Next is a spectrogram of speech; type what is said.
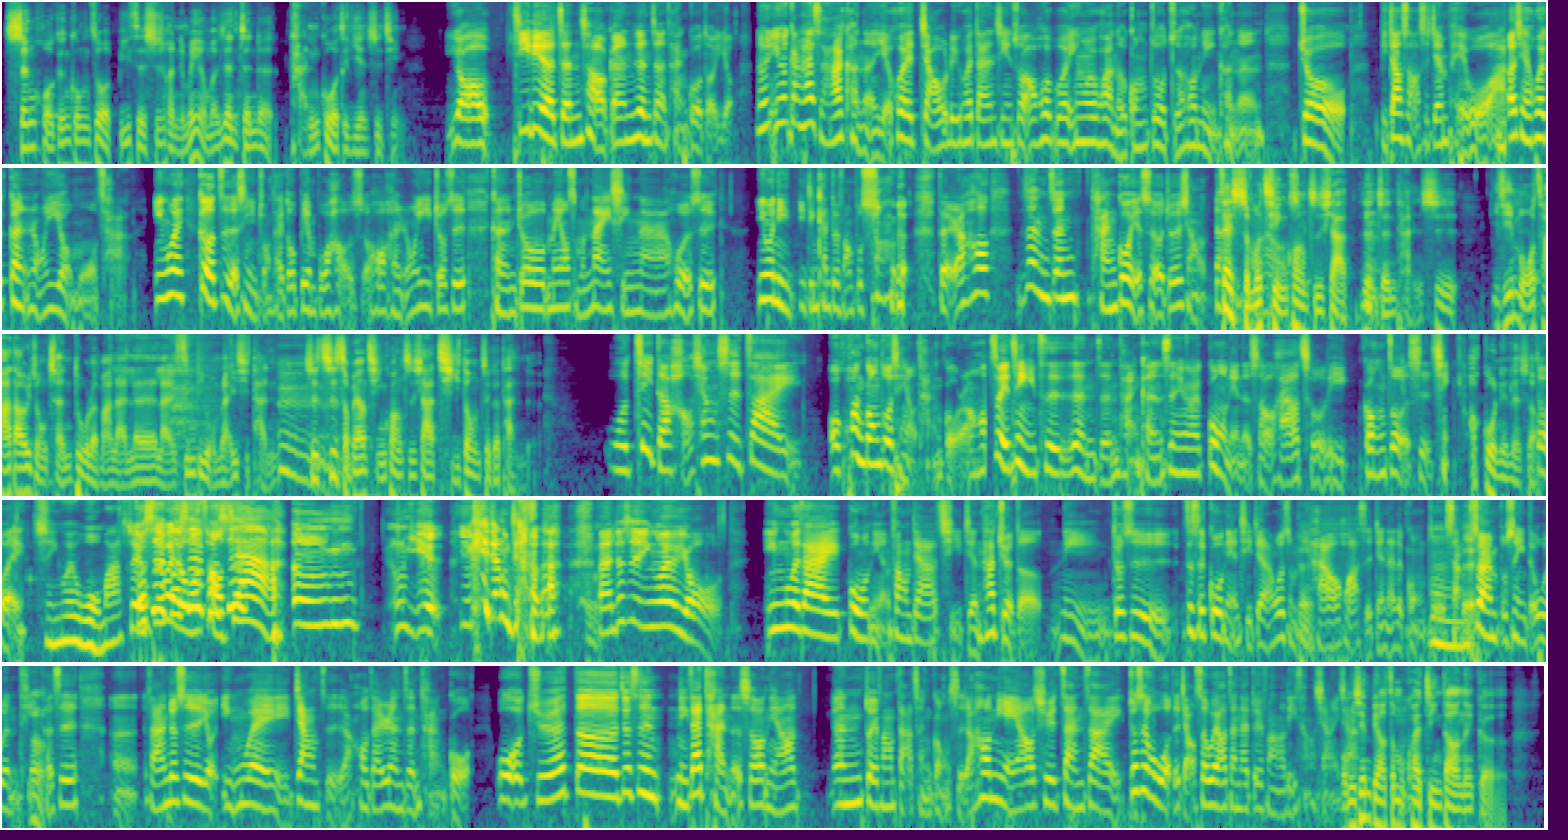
生活跟工作彼此适合，你们有没有认真的谈过这件事情？有激烈的争吵跟认真的谈过都有。那因为刚开始他可能也会焦虑，会担心说哦，会不会因为换了工作之后，你可能就比较少时间陪我啊，而且会更容易有摩擦。因为各自的心理状态都变不好的时候，很容易就是可能就没有什么耐心啊，或者是因为你已经看对方不爽了，对。然后认真谈过也是有，就是想在什么情况之下认真谈？是已经摩擦到一种程度了吗？来来来来，Cindy，我们来一起谈。嗯是是什么样情况之下启动这个谈的？我记得好像是在我换工作前有谈过，然后最近一次认真谈，可能是因为过年的时候还要处理工作的事情。哦，过年的时候，对，是因为我吗？所以不是为了我吵架？嗯嗯，也也可以这样讲啦。反正就是因为有。因为在过年放假期间，他觉得你就是这是过年期间啊，为什么你还要花时间在这工作上？嗯虽然不是你的问题，嗯可是嗯，反正就是有因为这样子，然后再认真谈过。我觉得就是你在谈的时候，你要跟对方达成共识，然后你也要去站在，就是我的角色，我也要站在对方的立场想一下我们。先不要这么快进到那个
